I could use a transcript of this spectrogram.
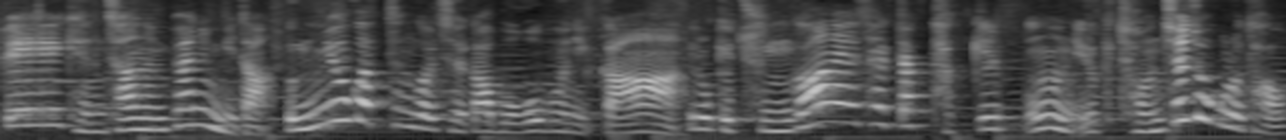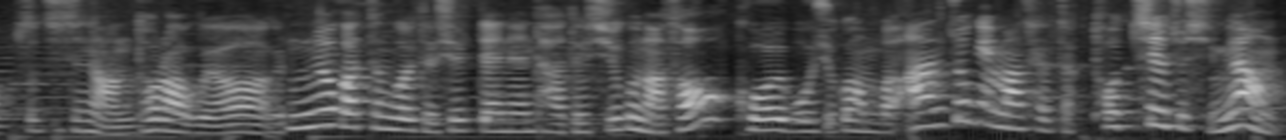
꽤 괜찮은 편입니다. 음료 같은 걸 제가 먹어보니까 이렇게 중간에 살짝 닦일 뿐 이렇게 전체적으로 다 없어지지는 않더라고요. 음료 같은 걸 드실 때는 다 드시고 나서 거울 보시고 한번 안쪽에만 살짝 터치해주시면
